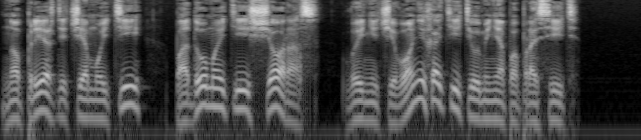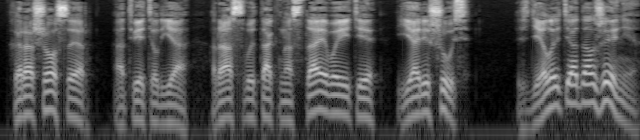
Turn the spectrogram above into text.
но прежде чем уйти, Подумайте еще раз. Вы ничего не хотите у меня попросить?» «Хорошо, сэр», — ответил я. «Раз вы так настаиваете, я решусь. Сделайте одолжение.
